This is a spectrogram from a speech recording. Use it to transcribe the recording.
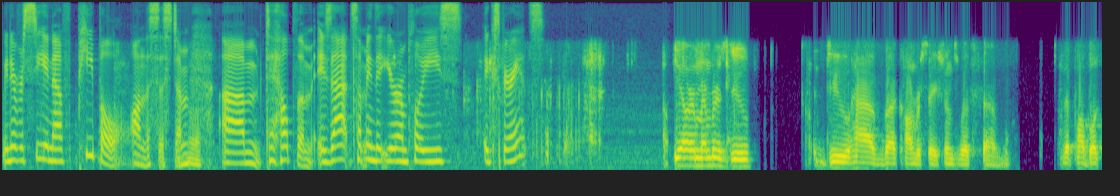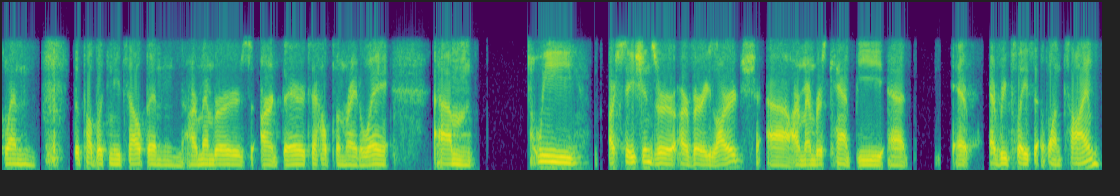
we never see enough people on the system mm-hmm. um, to help them. Is that something that your employees experience? Yeah, our members do do have uh, conversations with um, the public when the public needs help and our members aren't there to help them right away. Um, we our stations are, are very large. Uh, our members can't be at, every place at one time.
